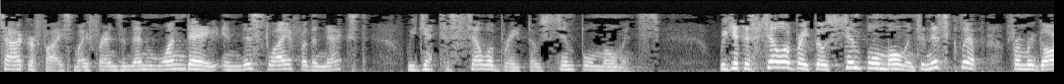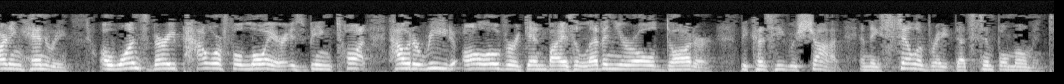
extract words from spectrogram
sacrifice, my friends, and then one day in this life or the next, we get to celebrate those simple moments. We get to celebrate those simple moments. In this clip from Regarding Henry, a once very powerful lawyer is being taught how to read all over again by his 11 year old daughter because he was shot, and they celebrate that simple moment.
